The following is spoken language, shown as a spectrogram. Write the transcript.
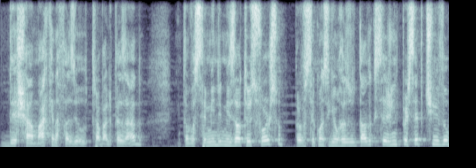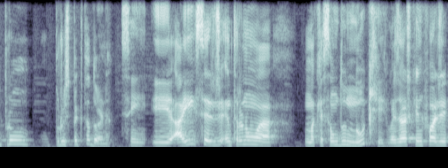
deixar a máquina fazer o trabalho pesado. Então você minimizar o teu esforço para você conseguir um resultado que seja imperceptível pro, pro espectador, né? Sim, e aí você entrou numa, numa questão do Nuke, mas eu acho que a gente pode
